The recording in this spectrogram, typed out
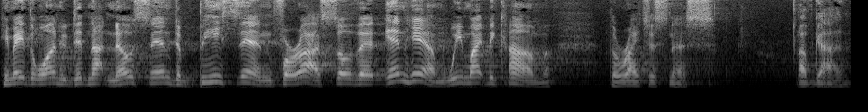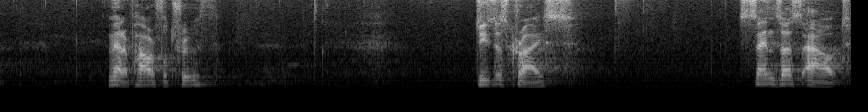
He made the one who did not know sin to be sin for us so that in him we might become the righteousness of God. Isn't that a powerful truth? Jesus Christ sends us out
